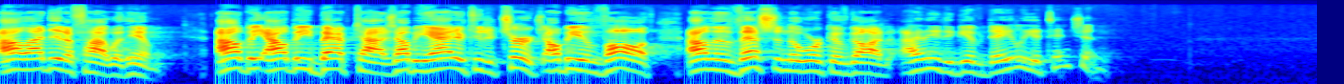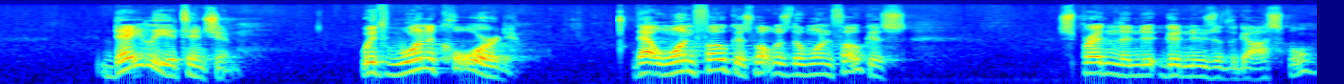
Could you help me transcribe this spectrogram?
I'll identify with him. I'll be, I'll be baptized. I'll be added to the church. I'll be involved. I'll invest in the work of God. I need to give daily attention. Daily attention. With one accord. That one focus. What was the one focus? Spreading the good news of the gospel.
